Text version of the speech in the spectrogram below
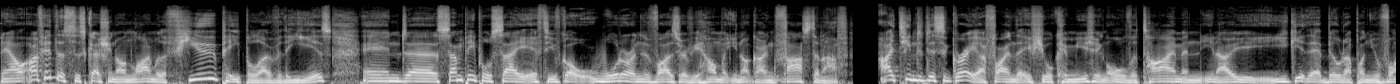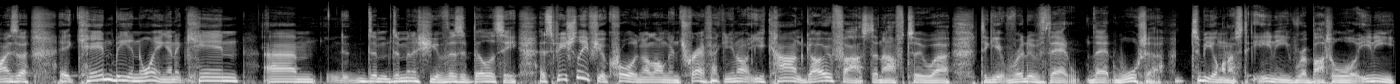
Now, I've had this discussion online with a few people over the years, and uh, some people say if you've got water on the visor of your helmet, you're not going fast enough. I tend to disagree. I find that if you're commuting all the time and you know you, you get that build up on your visor, it can be annoying and it can um, d- diminish your visibility, especially if you're crawling along in traffic. You know you can't go fast enough to uh, to get rid of that that water. To be honest, any rebuttal or any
